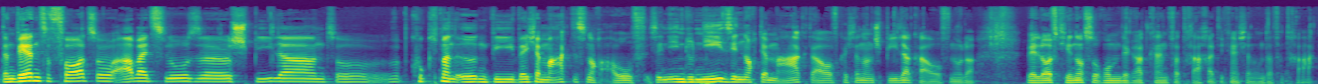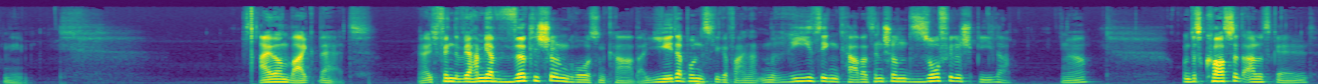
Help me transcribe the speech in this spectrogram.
Dann werden sofort so arbeitslose Spieler und so, guckt man irgendwie, welcher Markt ist noch auf? Ist in Indonesien noch der Markt auf? Kann ich dann noch einen Spieler kaufen? Oder wer läuft hier noch so rum, der gerade keinen Vertrag hat? Die kann ich dann unter Vertrag nehmen. I don't like that. Ja, ich finde, wir haben ja wirklich schon einen großen Kader. Jeder Bundesliga-Verein hat einen riesigen Kader. Es sind schon so viele Spieler. Ja. Und es kostet alles Geld.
